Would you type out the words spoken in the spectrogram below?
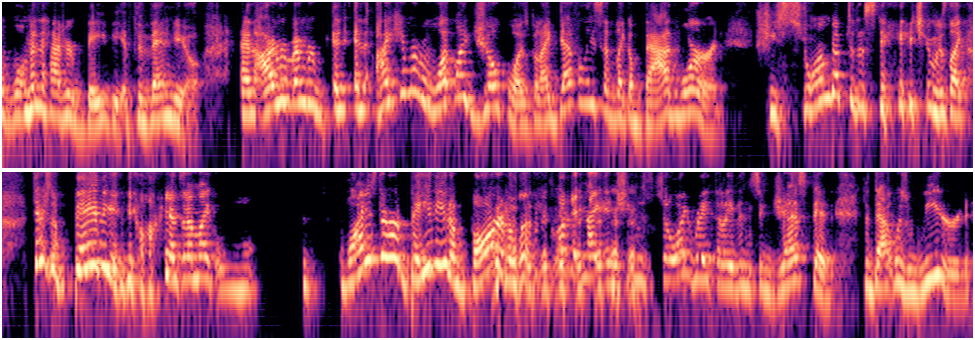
a woman had her baby at the venue. And I remember, and, and I can't remember what my joke was, but I definitely said like a bad word. She stormed up to the stage and was like, there's a baby in the audience. And I'm like, why is there a baby in a bar at 11 o'clock at night? And she was so irate that I even suggested that that was weird.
